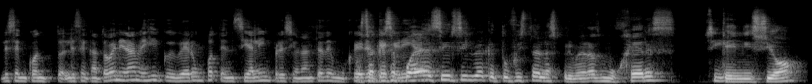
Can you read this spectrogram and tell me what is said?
Les encantó, les encantó venir a México y ver un potencial impresionante de o mujeres. sea, que se querían- puede decir, Silvia, que tú fuiste de las primeras mujeres Sí. que inició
